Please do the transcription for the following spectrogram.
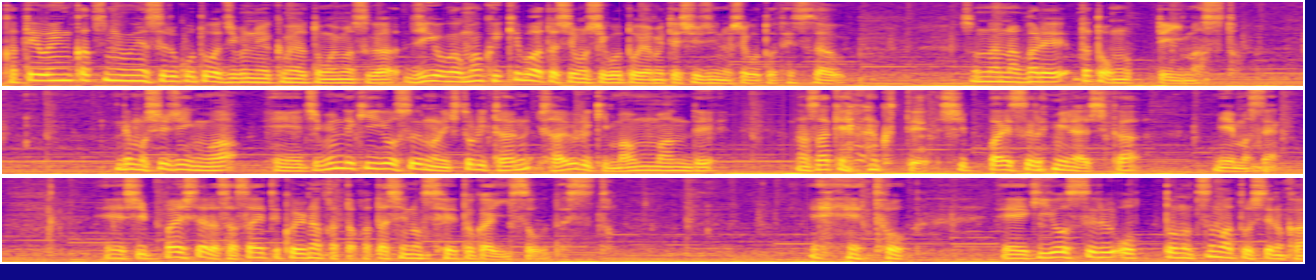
家庭を円滑に運営することが自分の役目だと思いますが事業がうまくいけば私も仕事を辞めて主人の仕事を手伝う。そんな流れだと思っていますと。でも主人は、えー、自分で起業するのに一人頼る気満々で情けなくて失敗する未来しか見えません、えー、失敗したら支えてくれなかった私の生徒が言いそうですと。えー、っと、えー、起業する夫の妻としての考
